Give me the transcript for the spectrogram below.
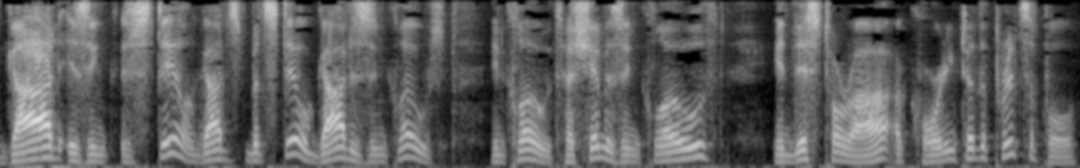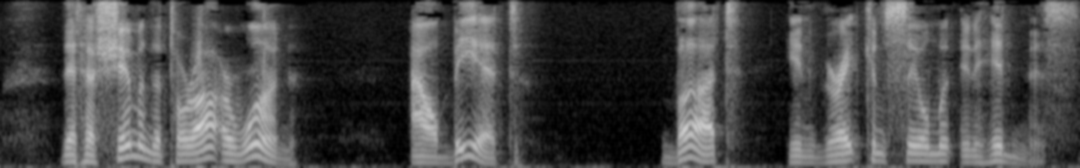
God is, in, is still God's, but still God is enclosed. Enclosed. Hashem is enclosed in this Torah according to the principle that Hashem and the Torah are one, albeit, but in great concealment and hiddenness.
